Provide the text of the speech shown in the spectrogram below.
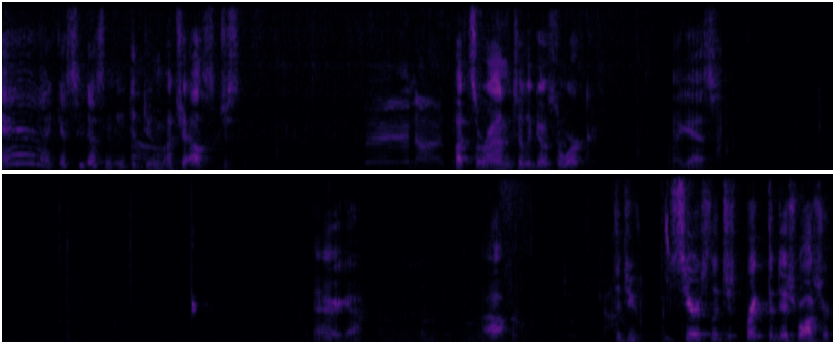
And I guess he doesn't need to do much else. Just puts around until he goes to work. I guess. There you go. Oh, for... Did you seriously just break the dishwasher?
